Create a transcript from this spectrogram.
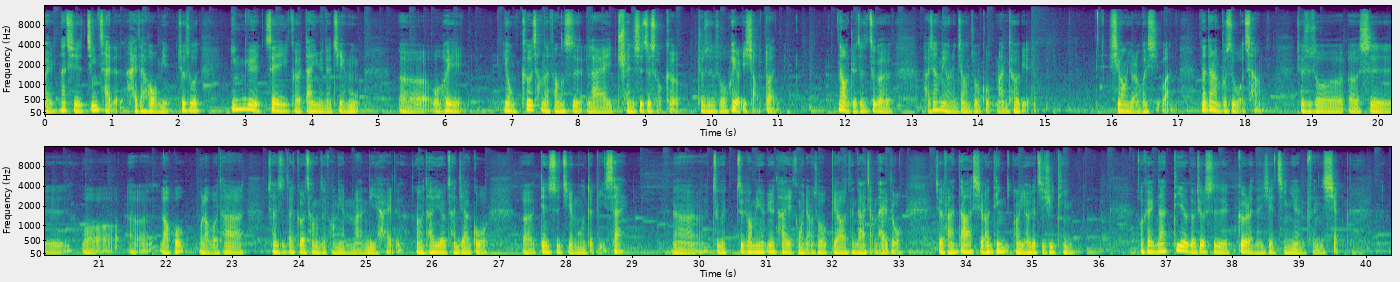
OK，那其实精彩的还在后面，就是说音乐这一个单元的节目，呃，我会。用歌唱的方式来诠释这首歌，就是说会有一小段。那我觉得这个好像没有人这样做过，蛮特别的。希望有人会喜欢。那当然不是我唱，就是说，呃，是我呃老婆，我老婆她算是在歌唱这方面蛮厉害的。嗯，她也有参加过呃电视节目的比赛。那这个这方面，因为他也跟我讲说，不要跟大家讲太多，就反正大家喜欢听哦，以后就继续听。OK，那第二个就是个人的一些经验分享，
